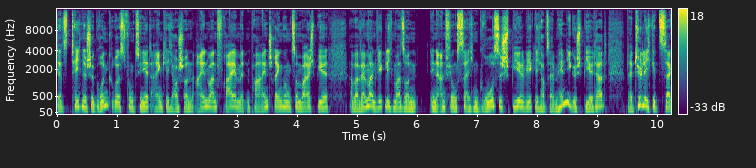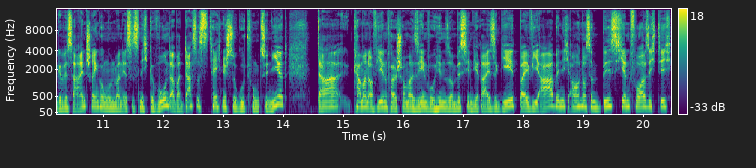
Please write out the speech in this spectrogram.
das technische Grundgerüst funktioniert eigentlich auch schon einwandfrei mit ein paar Einschränkungen zum Beispiel. Aber wenn man wirklich mal so ein in Anführungszeichen großes Spiel wirklich auf seinem Handy gespielt hat. Natürlich gibt es da gewisse Einschränkungen und man ist es nicht gewohnt, aber dass es technisch so gut funktioniert, da kann man auf jeden Fall schon mal sehen, wohin so ein bisschen die Reise geht. Bei VR bin ich auch noch so ein bisschen vorsichtig.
